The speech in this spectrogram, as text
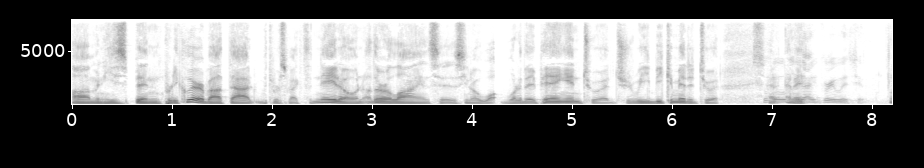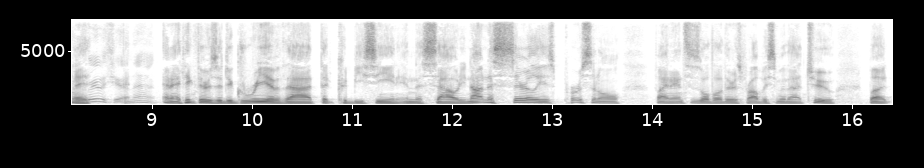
Um, and he's been pretty clear about that with respect to NATO and other alliances. You know, what what are they paying into it? Should we be committed to it? Absolutely, and I agree with you. I and agree with you on that. And I think there's a degree of that that could be seen in the Saudi, not necessarily his personal finances, although there's probably some of that too, but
